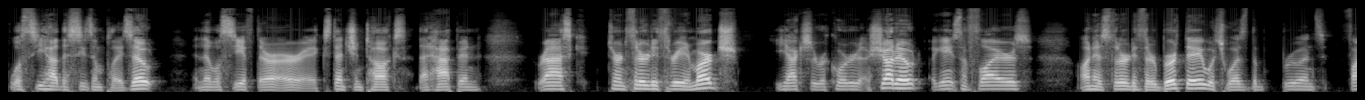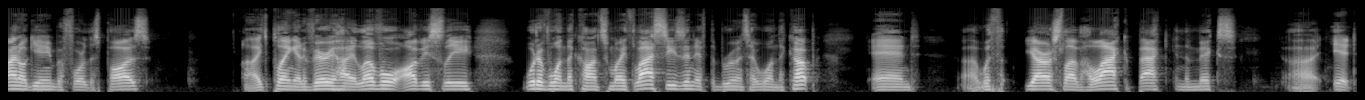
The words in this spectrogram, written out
We'll see how the season plays out, and then we'll see if there are extension talks that happen. Rask turned 33 in March. He actually recorded a shutout against the Flyers on his 33rd birthday, which was the Bruins' final game before this pause. Uh, he's playing at a very high level. Obviously, would have won the Conn Smythe last season if the Bruins had won the Cup. And uh, with Jaroslav Halak back in the mix, uh, it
